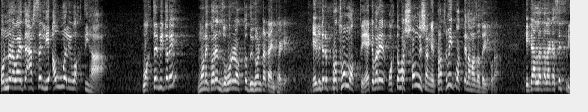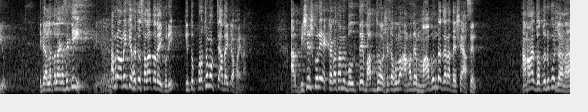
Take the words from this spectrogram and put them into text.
অন্য রেওয়ায়তে আসছে, লি আউয়ালি ওয়াক্তিহা। ওয়াক্তের ভিতরে মনে করেন, জোহরের রক্ত দুই ঘণ্টা টাইম থাকে। এর ভিতরে প্রথম ওয়াক্তে, একেবারে ওয়াক্ত হওয়ার সঙ্গে সঙ্গে প্রাথমিক ওয়াক্তে নামাজ আদায় করা। এটা আল্লাহ তালার কাছে প্রিয়। এটা আল্লাহ তালার কাছে কি? আমরা অনেকে হয়তো সালাত আদায় করি, কিন্তু প্রথম ওয়াক্তে আদায়টা হয় না। আর বিশেষ করে একটা কথা আমি বলতে বাধ্য, সেটা হলো আমাদের মা বোনরা যারা দেশে আছেন, আমার যতটুকু জানা,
